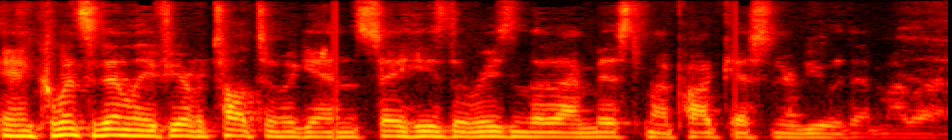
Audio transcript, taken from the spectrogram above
And coincidentally, if you ever talk to him again, say he's the reason that I missed my podcast interview with Ed Mylett.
